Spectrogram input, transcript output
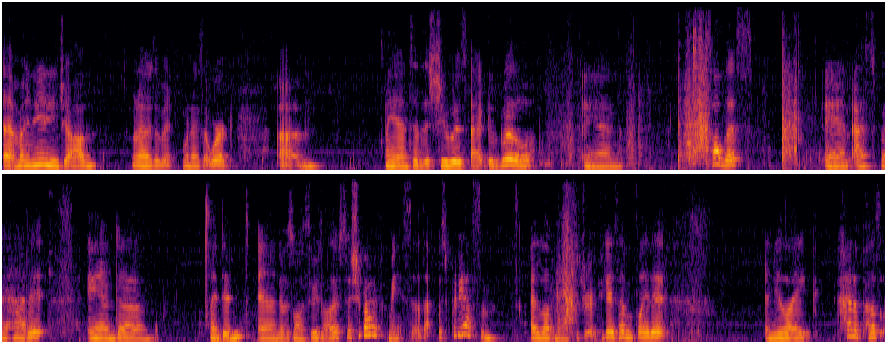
at my nanny job when I was at when I was at work, um, and said that she was at Goodwill and saw this and asked if I had it and um, I didn't and it was only three dollars so she bought it for me so that was pretty awesome. I love Nancy Drew. If you guys haven't played it and you like kind of puzzle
